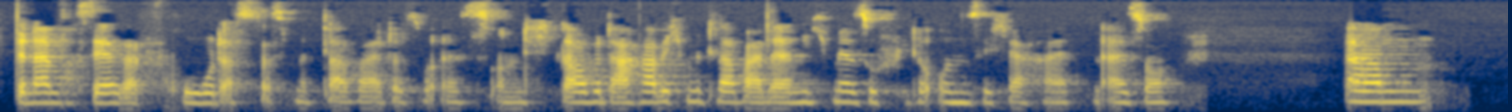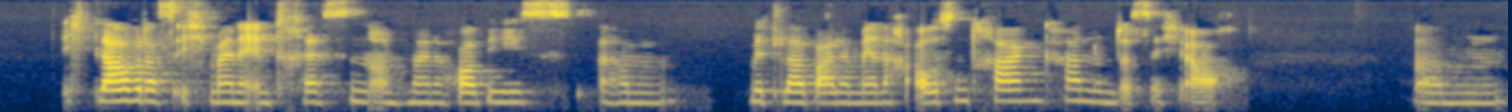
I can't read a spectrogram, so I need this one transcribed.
Ich bin einfach sehr, sehr froh, dass das mittlerweile so ist. Und ich glaube, da habe ich mittlerweile nicht mehr so viele Unsicherheiten. Also ähm, ich glaube, dass ich meine Interessen und meine Hobbys ähm, mittlerweile mehr nach außen tragen kann und dass ich auch ähm,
